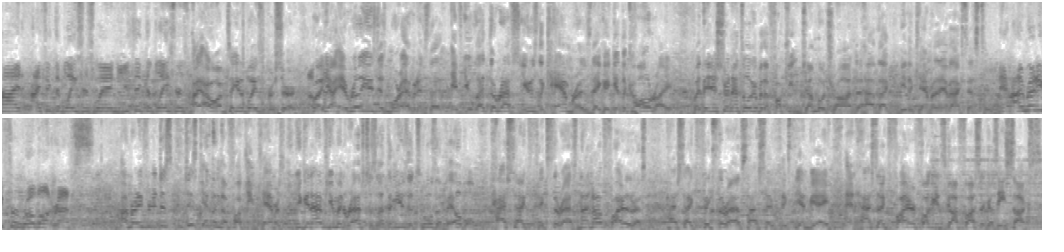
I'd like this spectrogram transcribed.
tied. I think the Blazers win. You think the Blazers? I, oh, I'm taking the Blazers for sure. But yeah, it really is just more evidence that if you let the refs use the cameras, they could get the call right. But they just shouldn't have to look up at the fucking jumbotron to have that be the camera they have access to. Man, I'm ready for robot refs. I'm ready for just just give them the fucking cameras. You can have human refs, just let them use the tools available. Hashtag fix the refs, not not fire the refs. Hashtag fix the refs. Hashtag fix the NBA, and hashtag fire fucking Scott Foster because he sucks.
